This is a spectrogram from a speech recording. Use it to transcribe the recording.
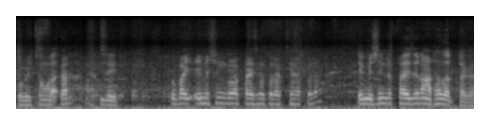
খুবই চমৎকার। জি। তো ভাই এই মেশিনগুলোর প্রাইস কত রাখছেন আপনারা? এই মেশিনটার প্রাইস আট হাজার টাকা।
